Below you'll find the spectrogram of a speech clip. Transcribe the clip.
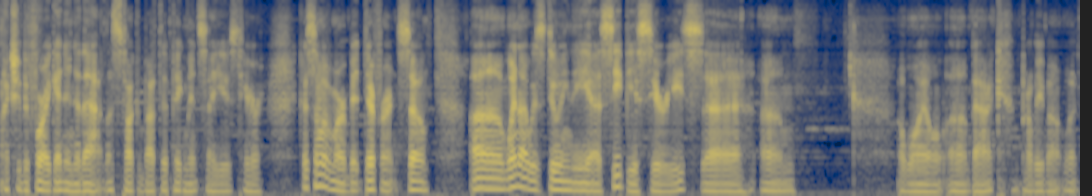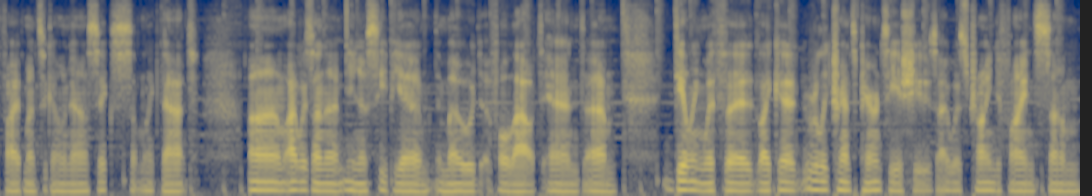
Actually, before I get into that, let's talk about the pigments I used here, because some of them are a bit different. So, uh, when I was doing the uh, sepia series uh, um, a while uh, back, probably about what five months ago now, six, something like that. Um, I was on a you know sepia mode full out, and um, dealing with uh, like uh, really transparency issues. I was trying to find some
